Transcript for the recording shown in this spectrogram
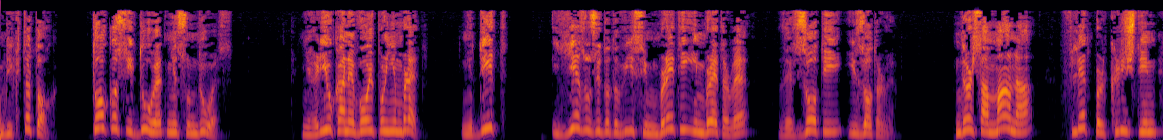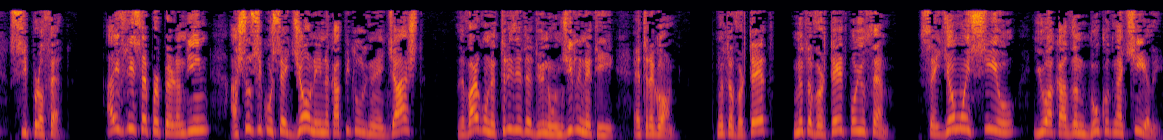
mbi këtë tokë. Tokës i duhet një sundues. Njeriu ka nevojë për një mbret. Një ditë Jezusi do të vijë si mbreti i mbretërve dhe Zoti i zotërve. Ndërsa mana flet për Krishtin si profet. Ai fliste për perëndinë, ashtu sikurse Gjoni në kapitullin e 6 dhe vargun e 32 në ungjillin e tij e tregon. Në të vërtetë, në të vërtetë po ju them, se jo Moisiu jua ka dhënë bukën nga qielli,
